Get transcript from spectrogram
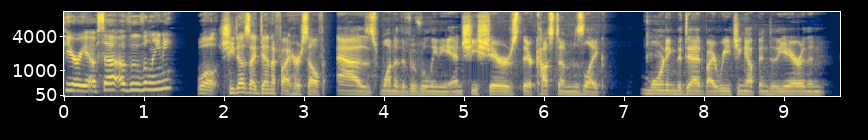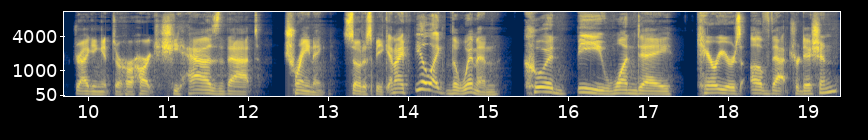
Furiosa a Vuvalini? Well, she does identify herself as one of the Vuvalini, and she shares their customs like mourning the dead by reaching up into the air and then dragging it to her heart. She has that training, so to speak. And I feel like the women could be one day carriers of that tradition,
